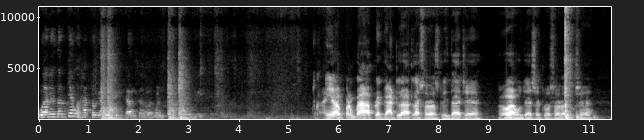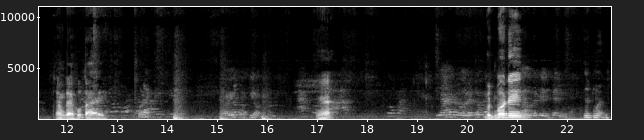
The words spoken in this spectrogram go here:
વારે તો કેવું હાથો ગામથી કામ કરવા માંડતું અહીંયા પણ બા આપણે ગાટલા આટલા સરસ લીધા છે. હવા ઉજાસ એટલો સરસ છે. તેમ થાય શું તારે હે? Good morning good morning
